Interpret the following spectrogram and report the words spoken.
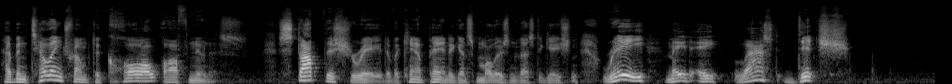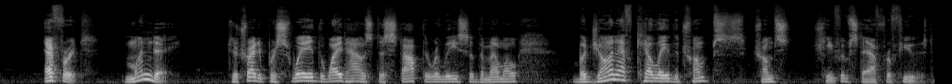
have been telling Trump to call off Nunes. Stop this charade of a campaign against Mueller's investigation. Wray made a last ditch effort Monday to try to persuade the White House to stop the release of the memo, but John F. Kelly, the Trump's, Trump's chief of staff, refused.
